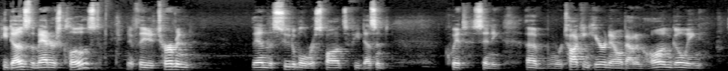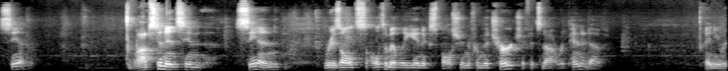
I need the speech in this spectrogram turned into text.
he does, the matter is closed. If they determine then the suitable response if he doesn't quit sinning. Uh, we're talking here now about an ongoing sin. Obstinance in sin results ultimately in expulsion from the church if it's not repented of. And you,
